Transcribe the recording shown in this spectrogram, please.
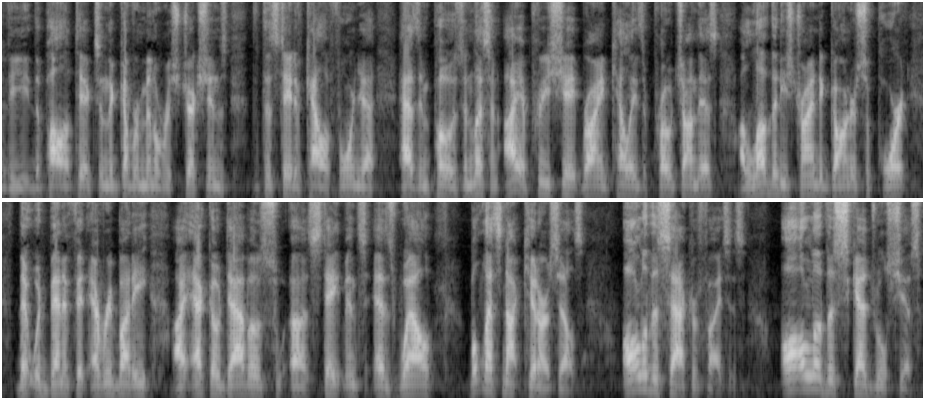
the the politics and the governmental restrictions that the state of California has imposed. And listen, I appreciate Brian Kelly's approach on this. I love that he's trying to garner support that would benefit everybody. I echo Dabo's uh, statements as well. But let's not kid ourselves. All of the sacrifices, all of the schedule shifts,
